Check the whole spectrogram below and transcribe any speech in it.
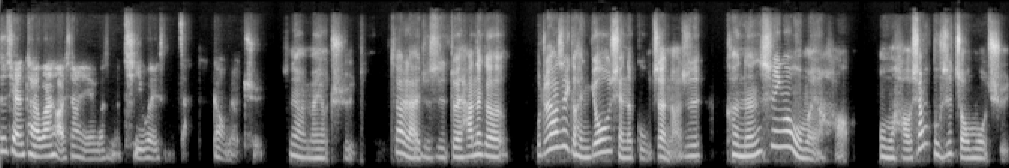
之前台湾好像也有个什么气味什么展，但我没有去，现在还蛮有趣的。再来就是对它那个，我觉得它是一个很悠闲的古镇啊，就是可能是因为我们好，我们好像不是周末去，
